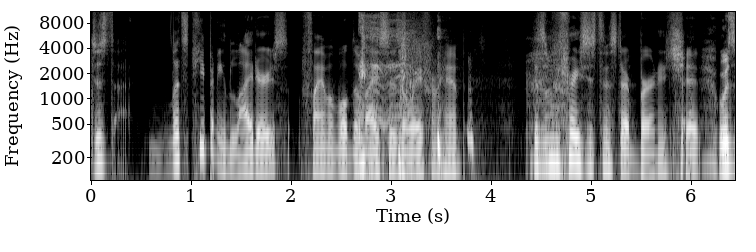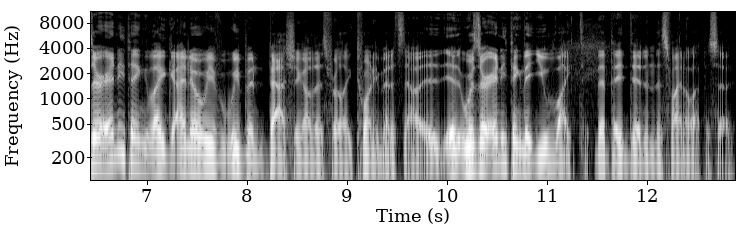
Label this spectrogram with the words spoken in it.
just uh, let's keep any lighters, flammable devices away from him, because I'm afraid he's just going to start burning shit. Was there anything like I know we've we've been bashing on this for like 20 minutes now. I it, was there anything that you liked that they did in this final episode?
